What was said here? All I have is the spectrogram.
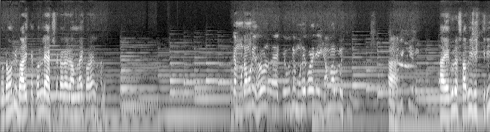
মোটামুটি বাড়িতে করলে একশো টাকার গামলায় করাই ভালো। এটা মোটামুটি ধরুন কেউ যদি মনে করে যে এই গামলাগুলো হ্যাঁ। আর এগুলো সবই বিক্রি।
